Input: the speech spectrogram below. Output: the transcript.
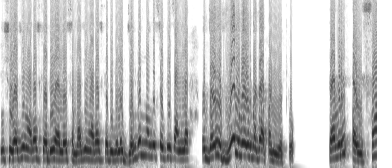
की शिवाजी महाराज कधी आले संभाजी महाराज कधी गेले जनरल नॉलेजसाठी चांगलं आहे पण ज्यावेळी रिअल वर्ल्डमध्ये आपण येतो त्यावेळी पैसा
